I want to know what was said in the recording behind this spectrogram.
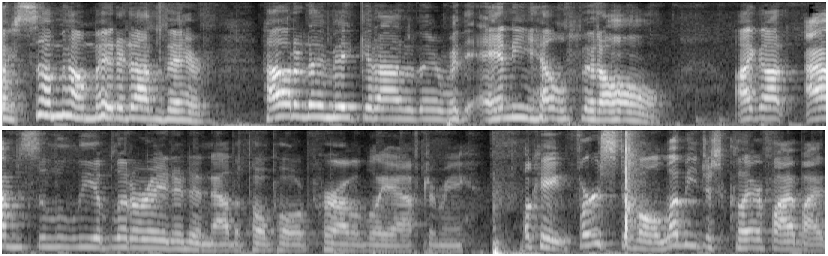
I somehow made it out of there. How did I make it out of there with any health at all? I got absolutely obliterated, and now the Popo are probably after me. Okay, first of all, let me just clarify by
